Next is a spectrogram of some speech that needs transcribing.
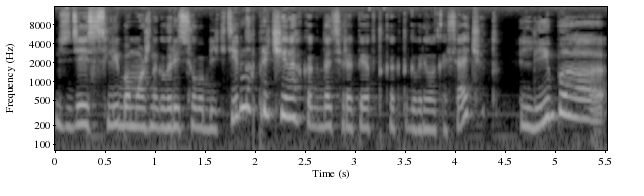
Здесь либо можно говорить об объективных причинах, когда терапевт, как ты говорила, косячит, либо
